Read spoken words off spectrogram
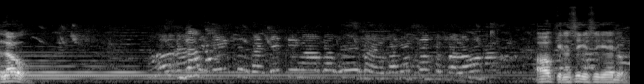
Hello. Oke, na sige, sige, Idol.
